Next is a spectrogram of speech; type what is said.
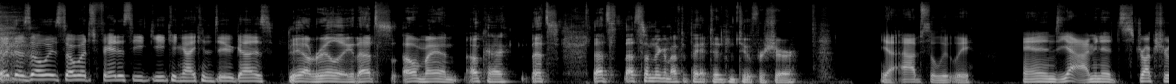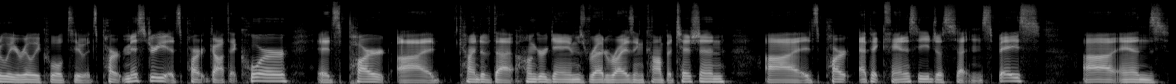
like there's always so much fantasy geeking I can do, guys. yeah, really. That's oh man. Okay. That's that's that's something I'm gonna have to pay attention to for sure. Yeah, absolutely. And yeah, I mean, it's structurally really cool too. It's part mystery, it's part gothic horror, it's part uh, kind of that Hunger Games Red Rising competition. Uh, it's part epic fantasy just set in space. Uh, and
